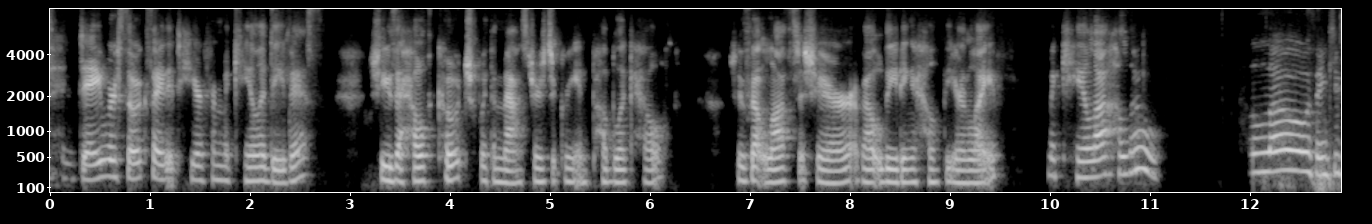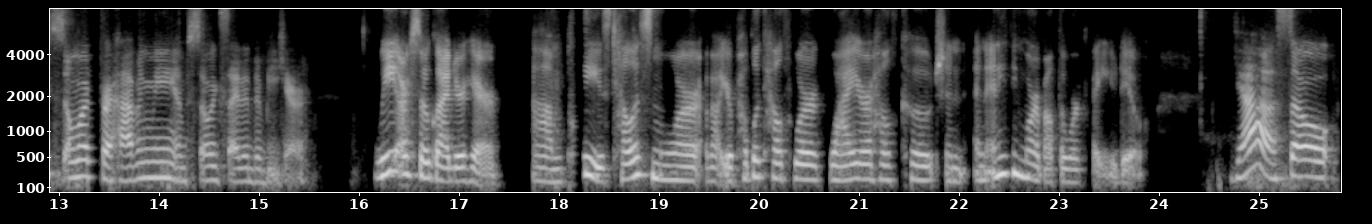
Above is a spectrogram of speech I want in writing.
Today, we're so excited to hear from Mikaela Davis. She's a health coach with a master's degree in public health. She's got lots to share about leading a healthier life. Mikaela, hello. Hello. Thank you so much for having me. I'm so excited to be here. We are so glad you're here. Um, please tell us more about your public health work, why you're a health coach, and, and anything more about the work that you do. Yeah. So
